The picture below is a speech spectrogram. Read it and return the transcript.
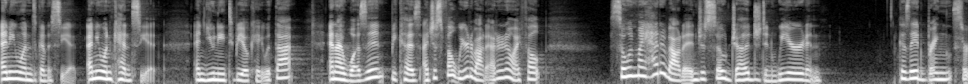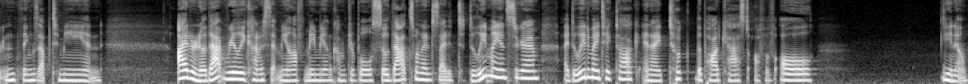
anyone's to see it. Anyone can see it. And you need to be okay with that. And I wasn't because I just felt weird about it. I don't know. I felt so in my head about it and just so judged and weird. And because they'd bring certain things up to me and, I don't know, that really kind of set me off, made me uncomfortable. So that's when I decided to delete my Instagram, I deleted my TikTok, and I took the podcast off of all, you know,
